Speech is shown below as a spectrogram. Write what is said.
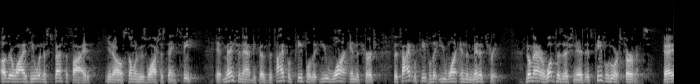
Otherwise, he wouldn't have specified, you know, someone who's washed the saints' feet. It mentioned that because the type of people that you want in the church, the type of people that you want in the ministry, no matter what position it is, it's people who are servants. Okay?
